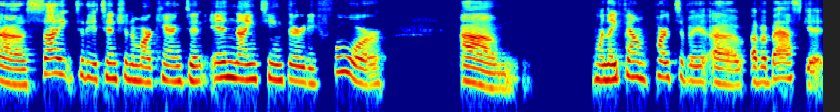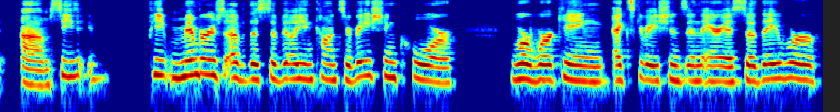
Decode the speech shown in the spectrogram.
uh, site to the attention of Mark Harrington in 1934 um, when they found parts of a, uh, of a basket. Um, members of the Civilian Conservation Corps were working excavations in the area. So they were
